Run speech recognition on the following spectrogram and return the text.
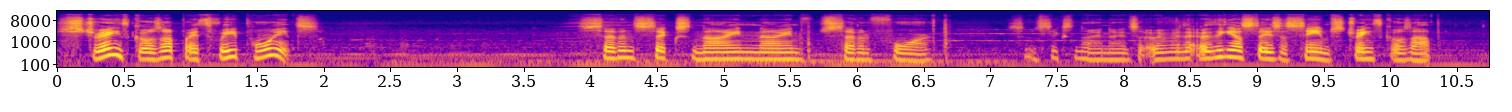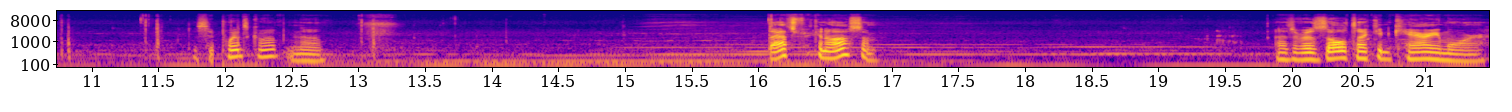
Strength goes up by three points. 769974. 76997. Everything, everything else stays the same. Strength goes up. Does the points go up? No. That's freaking awesome. As a result, I can carry more.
